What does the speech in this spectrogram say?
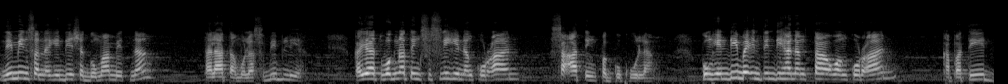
ni minsan na hindi siya gumamit ng talata mula sa Biblia. Kaya huwag nating sisihin ang Quran sa ating pagkukulang. Kung hindi maintindihan ng tao ang Quran, kapatid,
